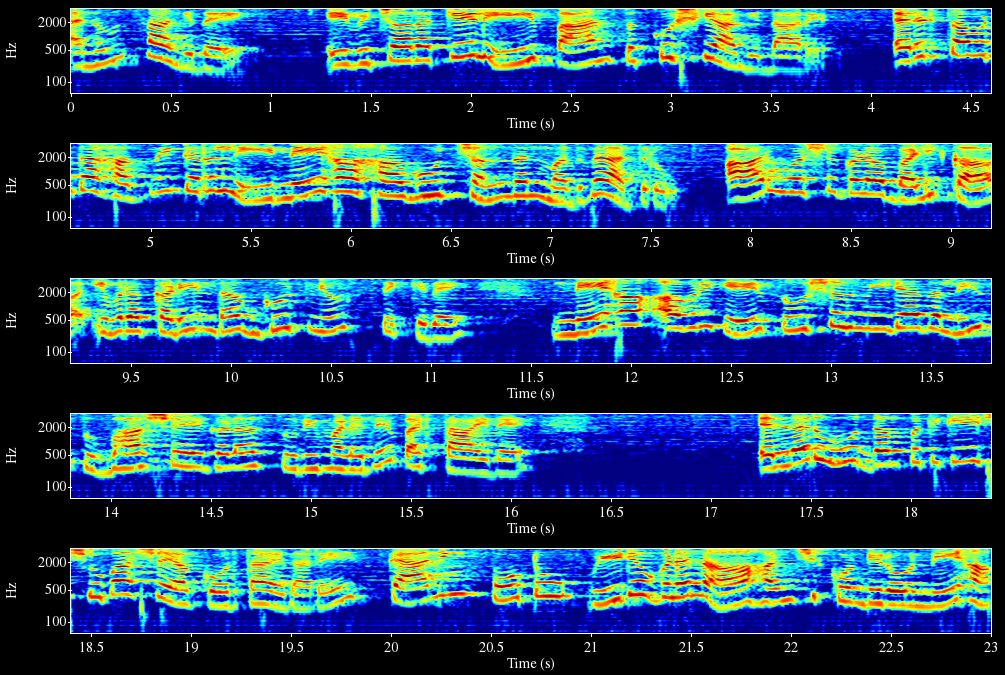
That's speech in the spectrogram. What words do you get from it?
ಅನೌನ್ಸ್ ಆಗಿದೆ. ಈ ವಿಚಾರ ಕೇಳಿ ಫ್ಯಾನ್ಸ್ ಖುಷಿಯಾಗಿದ್ದಾರೆ. ಎರಡ್ ಸಾವಿರದ ಹದಿನೆಂಟರಲ್ಲಿ ನೇಹಾ ಹಾಗೂ ಚಂದನ್ ಮದುವೆ ಆದರು. ಆರು ವರ್ಷಗಳ ಬಳಿಕ ಇವರ ಕಡೆಯಿಂದ ಗುಡ್ ನ್ಯೂಸ್ ಸಿಕ್ಕಿದೆ. ನೇಹಾ ಅವರಿಗೆ ಸೋಷಿಯಲ್ ಮೀಡಿಯಾದಲ್ಲಿ ಶುಭಾಶಯಗಳ ಸುರಿಮಳೆದೆ ಬರ್ತಾ ಇದೆ. ಎಲ್ಲರೂ ದಂಪತಿಗೆ ಶುಭಾಶಯ ಕೋರ್ತಾ ಇದ್ದಾರೆ. ಸ್ಕ್ಯಾನಿಂಗ್ ಫೋಟೋ, ವಿಡಿಯೋಗಳನ್ನು ಹಂಚಿಕೊಂಡಿರೋ ನೇಹಾ,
